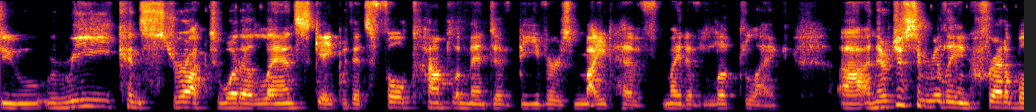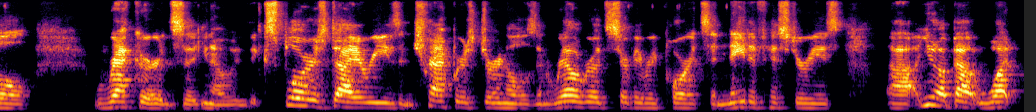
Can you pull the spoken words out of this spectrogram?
to reconstruct what a landscape with its full complement of beavers might have might have looked like. Uh, and there are just some really incredible records, uh, you know, explorers' diaries and trappers' journals and railroad survey reports and native histories, uh, you know, about what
